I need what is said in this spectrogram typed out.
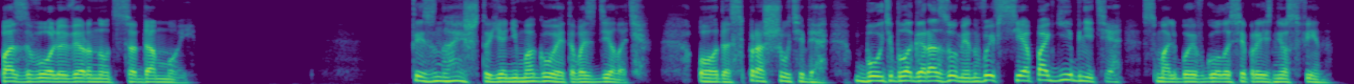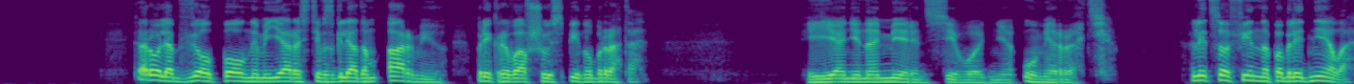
позволю вернуться домой. Ты знаешь, что я не могу этого сделать. Одас, прошу тебя, будь благоразумен, вы все погибнете, с мольбой в голосе произнес Финн. Король обвел полным ярости взглядом армию, прикрывавшую спину брата. «Я не намерен сегодня умирать». Лицо Финна побледнело,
